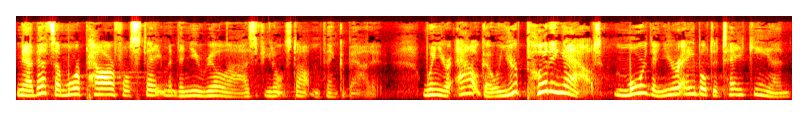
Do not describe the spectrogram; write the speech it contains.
Now, that's a more powerful statement than you realize if you don't stop and think about it. When you're outgo, when you're putting out more than you're able to take in,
